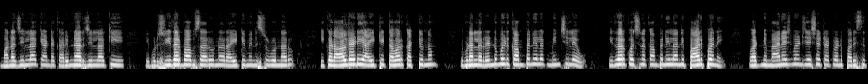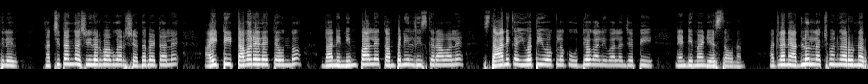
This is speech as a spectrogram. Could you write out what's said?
మన జిల్లాకి అంటే కరీంనగర్ జిల్లాకి ఇప్పుడు శ్రీధర్ బాబు సార్ ఉన్నారు ఐటీ మినిస్టర్ ఉన్నారు. ఇక్కడ ఆల్రెడీ ఐటీ టవర్ కట్టి ఉన్నాం. ఇప్పుడు అందులో రెండు మూడు కంపెనీలకు మించి లేవు. ఇదివరకు వచ్చిన కంపెనీలన్నీ పారిపోయినాయి. వాటిని మేనేజ్మెంట్ చేసేటటువంటి పరిస్థితి లేదు. ఖచ్చితంగా శ్రీధర్ బాబు గారు శ్రద్ధ పెట్టాలి. ఐటీ టవర్ ఏదైతే ఉందో దాన్ని నింపాలి కంపెనీలు తీసుకురావాలి స్థానిక యువతి యువకులకు ఉద్యోగాలు ఇవ్వాలని చెప్పి నేను డిమాండ్ చేస్తూ ఉన్నాను. అట్లానే అడ్లూరు లక్ష్మణ్ గారు ఉన్నారు.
